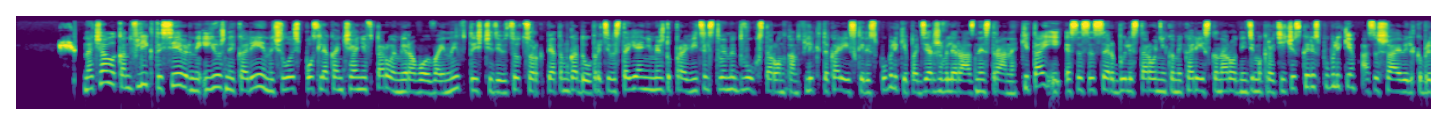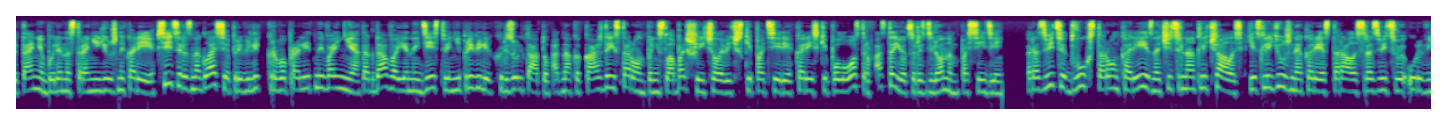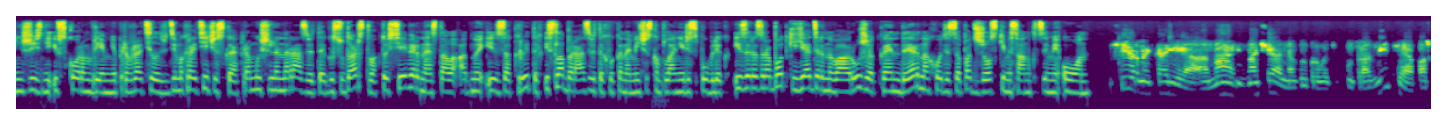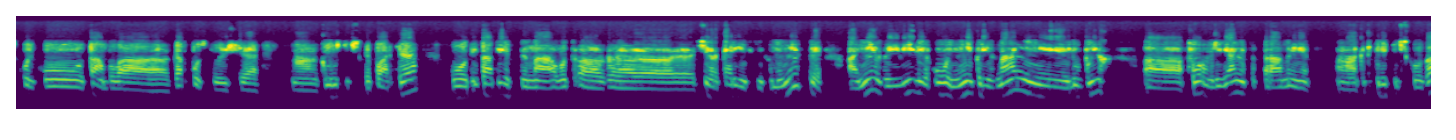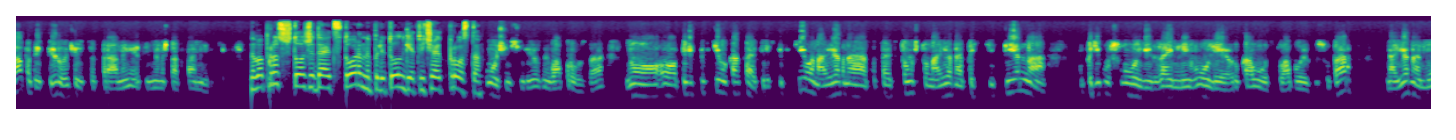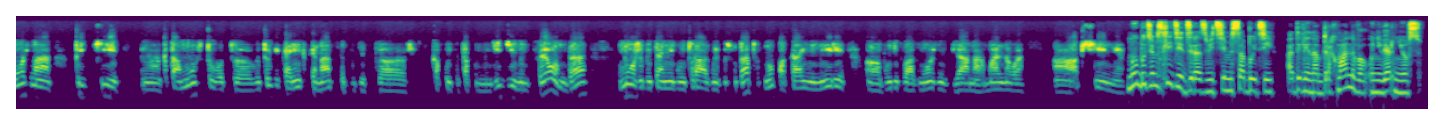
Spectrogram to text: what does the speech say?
Начало конфликта Северной и Южной Кореи началось после окончания Второй мировой войны в 1945 году. Противостояние между правительствами двух сторон конфликта Корейской Республики поддерживали разные страны. Китай и СССР были сторонниками Корейской Народной Демократической Республики, а США и Великобритания были на стороне Южной Кореи. Все эти разногласия привели к кровопролитной войне. Тогда военные действия не привели к результату, однако каждая из сторон понесла большие человеческие потери. Корейский полуостров остается разделенным по сей день. Развитие двух сторон Кореи значительно отличалось. Если Южная Корея старалась развить свой уровень жизни и в скором времени превратилась в демократическое, промышленно развитое государство, то Северная стала одной из закрытых и слаборазвитых в экономическом плане республик. Из-за разработки ядерного оружия КНДР находится под жесткими санкциями ООН. Северная Корея, она изначально выбрала этот путь развития, поскольку там была господствующая э, коммунистическая партия, вот, и, соответственно, вот э, э, северокорейские коммунисты, они заявили о непризнании любых э, форм влияния со стороны э, капиталистического Запада, и в первую очередь со стороны Соединенных Штатов Америки. На вопрос, что ожидает стороны, политологи отвечают просто. Очень серьезный вопрос, да. Но перспектива какая? Перспектива, наверное, состоит в том, что, наверное, постепенно при условии взаимной воли руководства обоих государств наверное, можно прийти э, к тому, что вот э, в итоге корейская нация будет э, какой-то таким единым целым, да, может быть, они будут разных государств, но, по крайней мере, будет возможность для нормального общения. Мы будем следить за развитием событий. Аделина Абдрахманова, Univer News.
